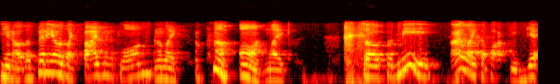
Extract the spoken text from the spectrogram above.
You know, the video is like five minutes long, and I'm like, oh, come on. Like, so for me, I like the boxing gift.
